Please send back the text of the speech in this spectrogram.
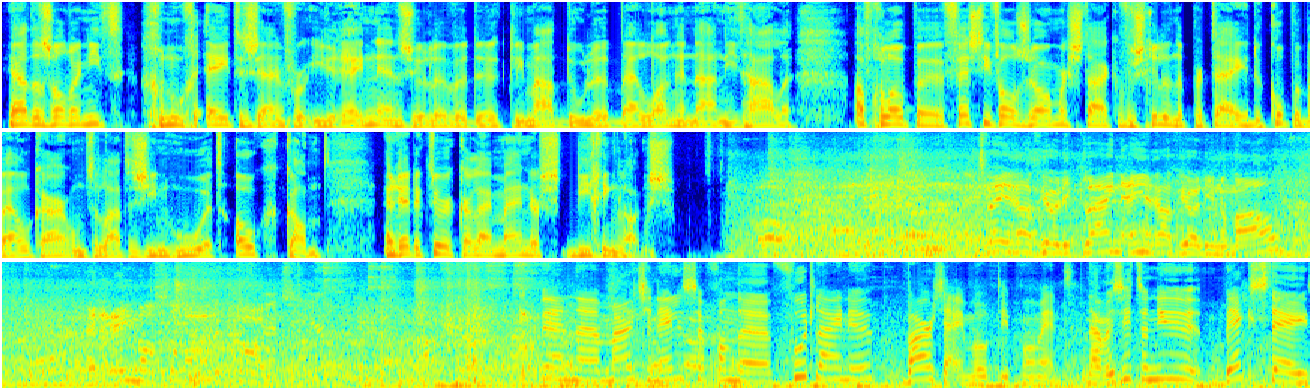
ja, dan zal er niet genoeg eten zijn voor iedereen en zullen we de klimaatdoelen bij lange na niet halen. Afgelopen festivalzomer staken verschillende partijen de koppen bij elkaar om te laten zien hoe het ook kan. En redacteur Carlijn Meinders die ging langs. Twee ravioli klein, één ravioli normaal en eenmaal salade. Ik ben uh, Maartje Nelissen van de Food Line-up. Waar zijn we op dit moment? Nou, we zitten nu backstage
